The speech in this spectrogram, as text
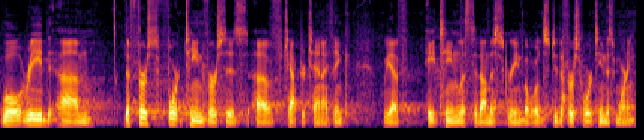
We'll read um, the first 14 verses of chapter 10. I think we have 18 listed on the screen, but we'll just do the first 14 this morning.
